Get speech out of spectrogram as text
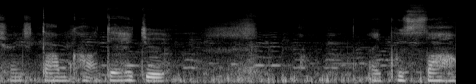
ฉันจะตามหาแกให้เจอ ไอ้ผู้สร้าง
